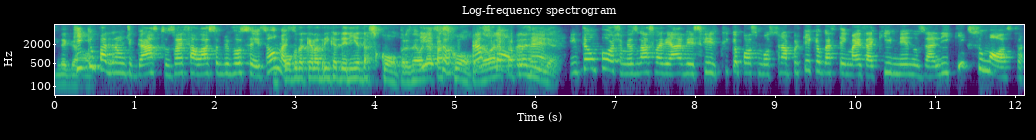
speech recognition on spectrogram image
Legal. O que, que o padrão de gastos vai falar sobre vocês? Oh, um mas... pouco daquela brincadeirinha das compras, né? Olhar para as compras, não olhar para a planilha. É. Então, poxa, meus gastos variáveis, o que, que eu posso mostrar? Por que, que eu gastei mais aqui, menos ali? O que, que isso mostra?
